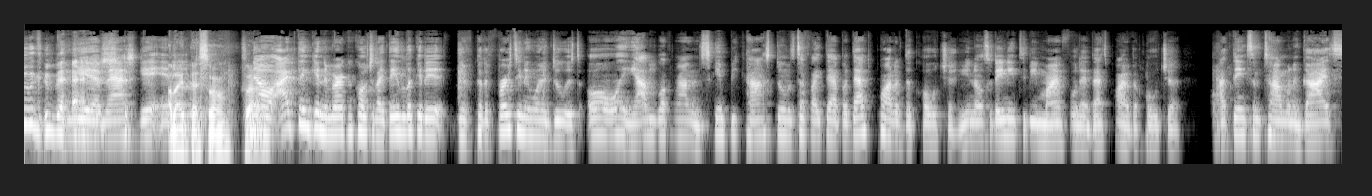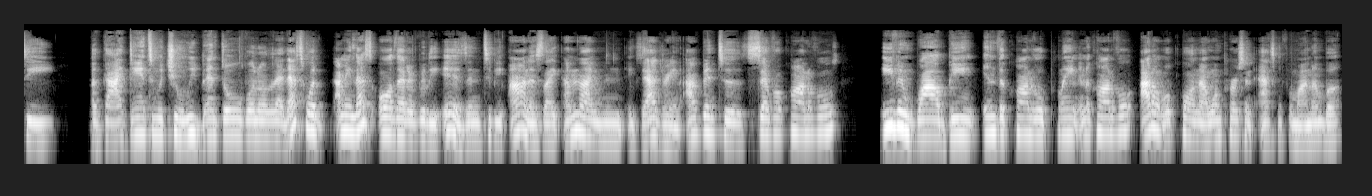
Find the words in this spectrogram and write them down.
Look at that. Yeah, Mash getting. I like that song. Sorry. No, I think in American culture, like they look at it because the first thing they want to do is, oh, hey, y'all be walking around in skimpy costumes and stuff like that. But that's part of the culture, you know. So they need to be mindful that that's part of the culture. I think sometimes when a guy see a guy dancing with you and we bent over and all of that, that's what I mean. That's all that it really is. And to be honest, like I'm not even exaggerating. I've been to several carnivals. Even while being in the carnival, playing in the carnival, I don't recall not one person asking for my number.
